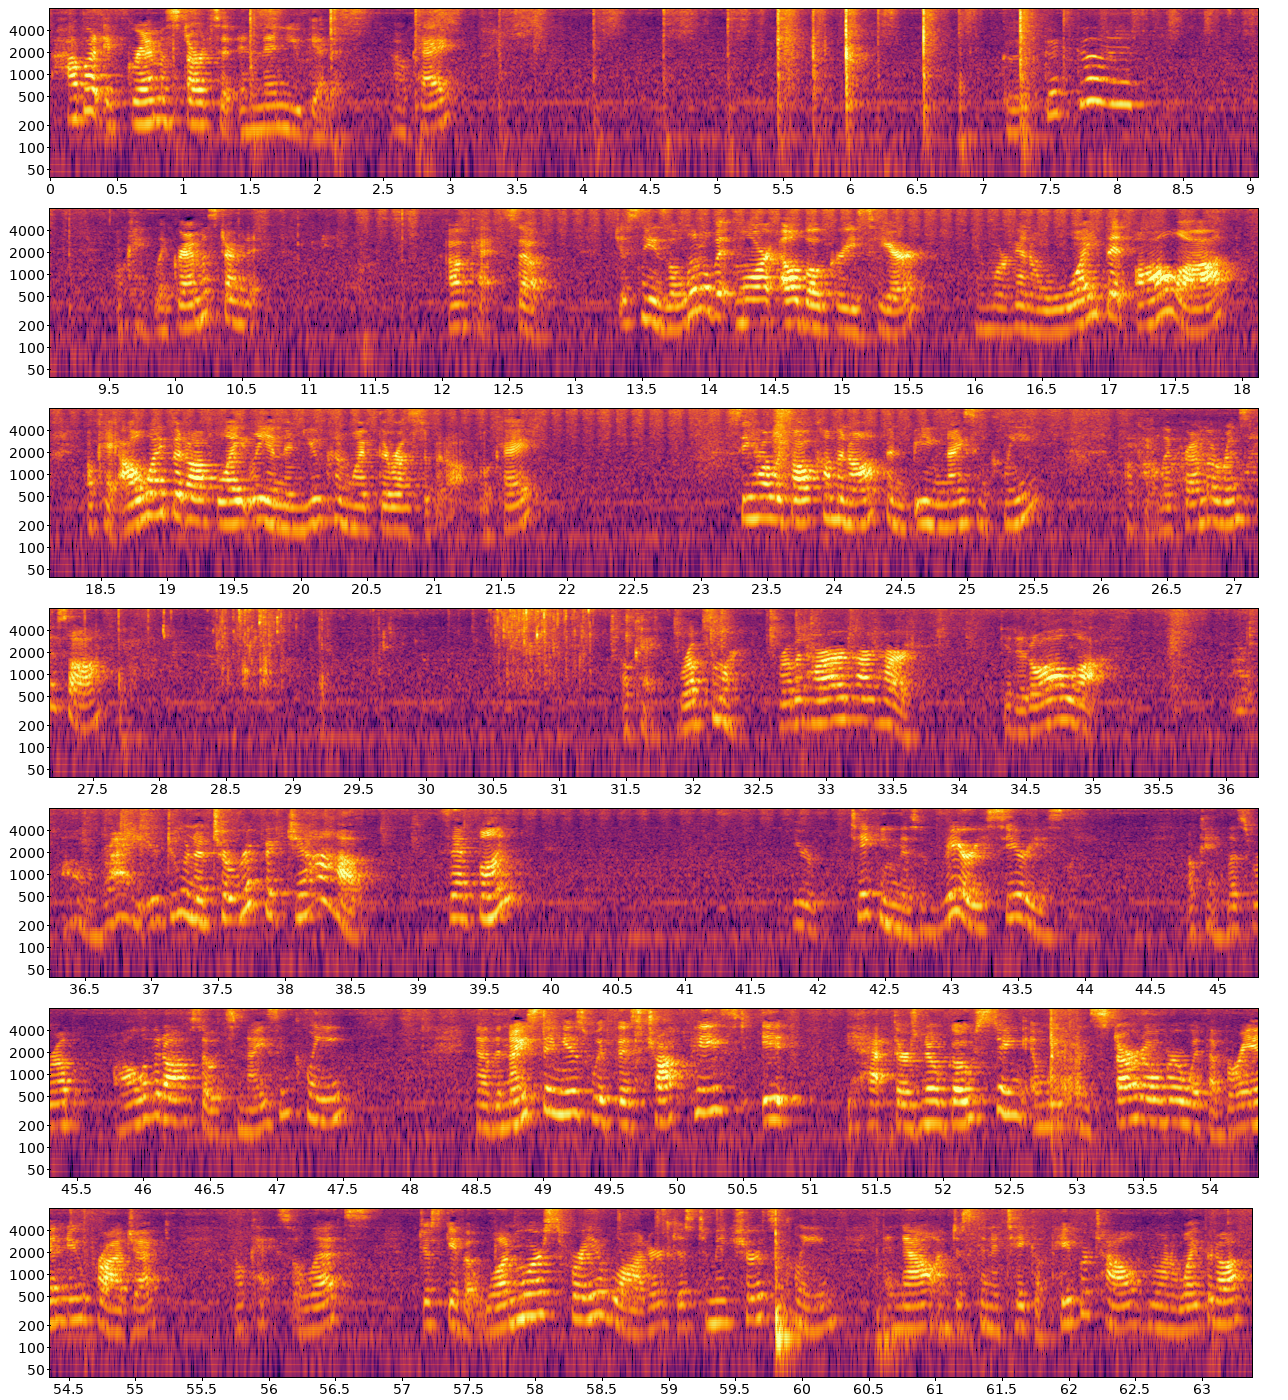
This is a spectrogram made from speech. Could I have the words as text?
How about if grandma starts it and then you get it, okay? Good, good, good. Okay, let grandma start it. Okay, so just needs a little bit more elbow grease here. And we're gonna wipe it all off. Okay, I'll wipe it off lightly and then you can wipe the rest of it off, okay? See how it's all coming off and being nice and clean? Okay, let grandma rinse this off. Okay, rub some more. Rub it hard, hard, hard. Get it all off. All right, you're doing a terrific job. Is that fun? You're taking this very seriously. Okay, let's rub all of it off so it's nice and clean. Now the nice thing is with this chalk paste, it there's no ghosting and we can start over with a brand new project. Okay, so let's just give it one more spray of water just to make sure it's clean. And now I'm just gonna take a paper towel. You wanna wipe it off?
